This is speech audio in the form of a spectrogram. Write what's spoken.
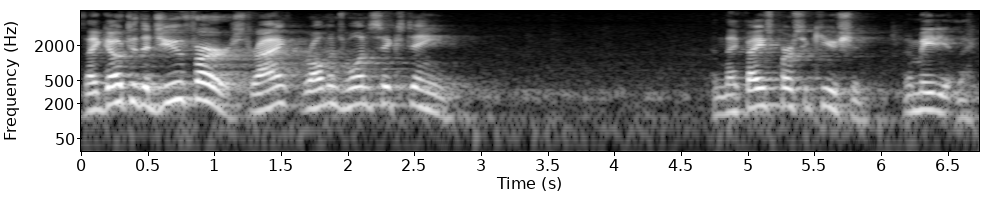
They go to the Jew first, right? Romans 1:16. And they face persecution immediately.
